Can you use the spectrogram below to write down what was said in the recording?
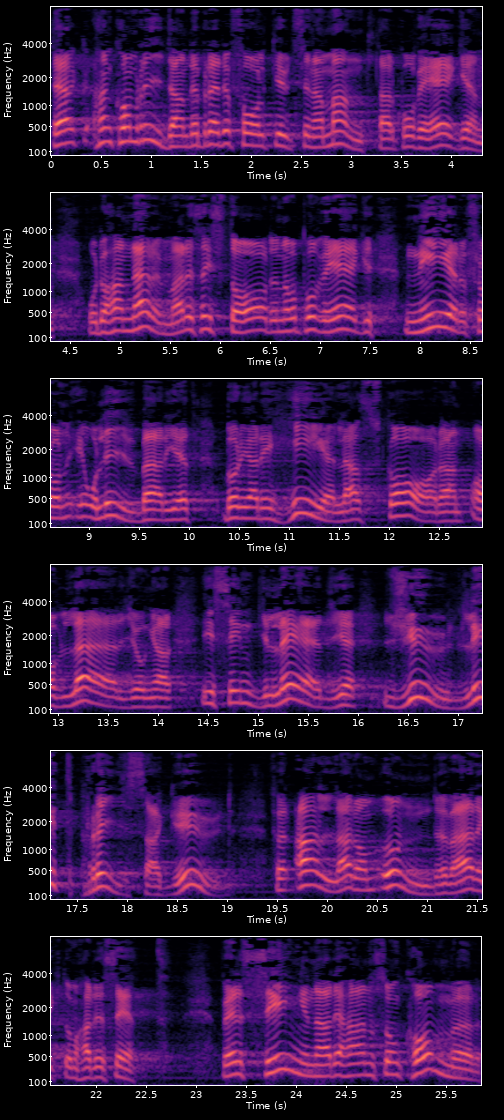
Där han kom ridande bredde folk ut sina mantlar på vägen och då han närmade sig staden och var på väg ner från Olivberget började hela skaran av lärjungar i sin glädje ljudligt prisa Gud för alla de underverk de hade sett. Välsignade han som kommer,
